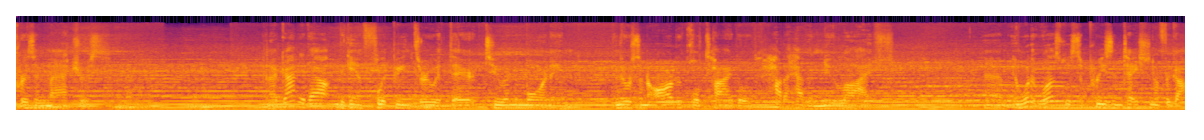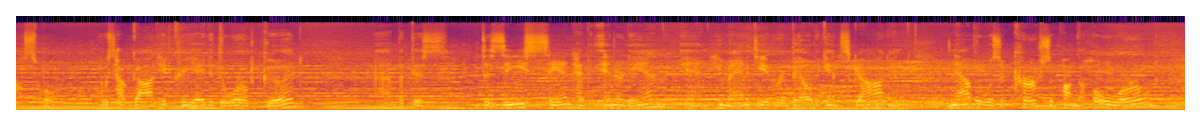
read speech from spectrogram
prison mattress. And I got it out and began flipping through it there at 2 in the morning. And there was an article titled, How to Have a New Life. Um, and what it was was a presentation of the gospel. It was how God had created the world good, uh, but this disease, sin, had entered in, and humanity had rebelled against God. And now there was a curse upon the whole world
